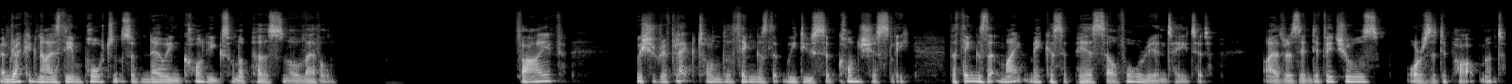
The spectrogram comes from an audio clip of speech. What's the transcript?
and recognize the importance of knowing colleagues on a personal level. Five, we should reflect on the things that we do subconsciously, the things that might make us appear self orientated either as individuals or as a department.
